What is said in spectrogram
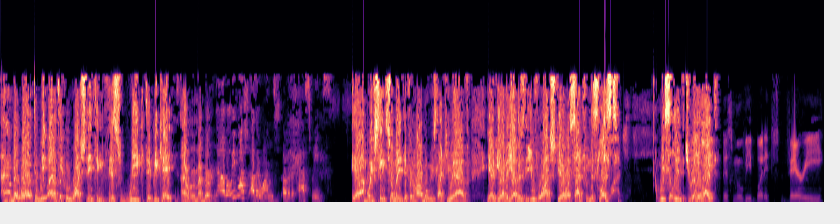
I don't know. Well, did we? I don't think we watched anything this week, did we, Kate? I don't remember. No, but we watched other ones over the past weeks. Yeah, I mean, we've seen so many different horror movies, like you have. You know, do you have any others that you've watched? You know, aside from this list recently that you really I liked? this movie, but it's very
